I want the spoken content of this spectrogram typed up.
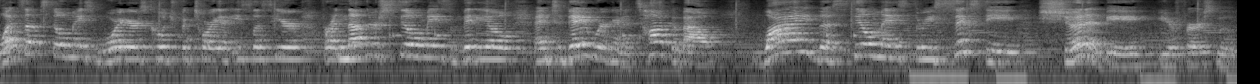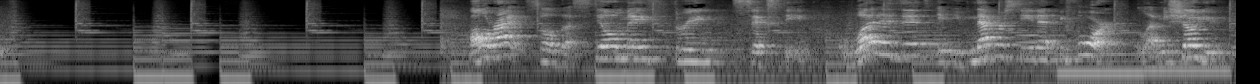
What's up Steel Mace Warriors? Coach Victoria Islas here for another Steel Mace video and today we're going to talk about why the Steel Mace 360 shouldn't be your first move. Alright, so the Steel Mace 360. What is it if you've never seen it before? Let me show you.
